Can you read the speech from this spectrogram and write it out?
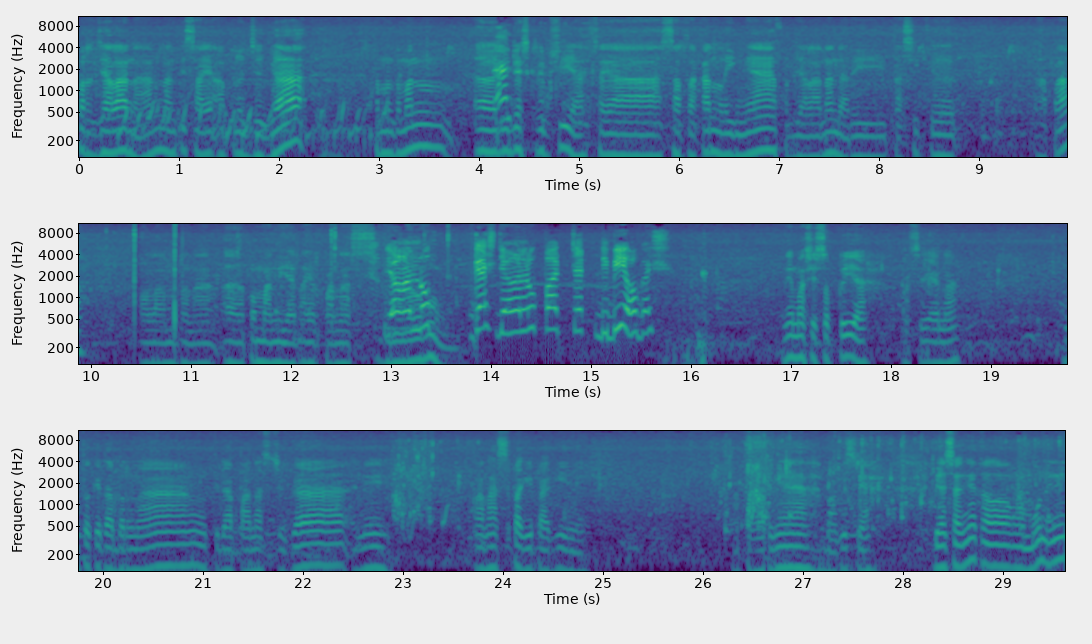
perjalanan nanti saya upload juga teman-teman eh, di deskripsi ya saya sertakan linknya perjalanan dari Tasik ke apa kolam renang eh, pemandian air panas Jangan lupa, guys, jangan lupa cek di bio guys. ini masih sepi ya masih enak. Untuk kita berenang tidak panas juga. Ini panas pagi-pagi ini. Mataharinya bagus ya. Biasanya kalau ngembun ini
